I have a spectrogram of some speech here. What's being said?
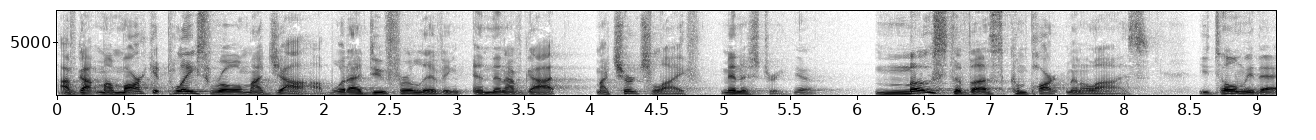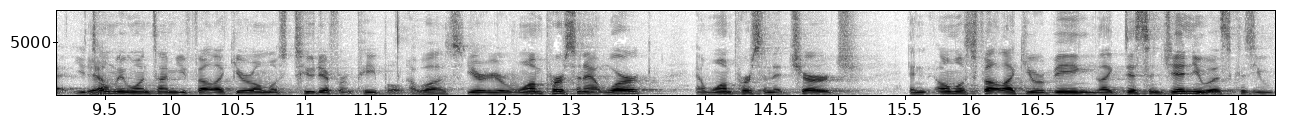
I've got my marketplace role, my job, what I do for a living, and then I've got my church life, ministry. Yeah. Most of us compartmentalize. You told me that. You yeah. told me one time you felt like you're almost two different people. I was. You're, you're one person at work and one person at church, and almost felt like you were being like disingenuous because you,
